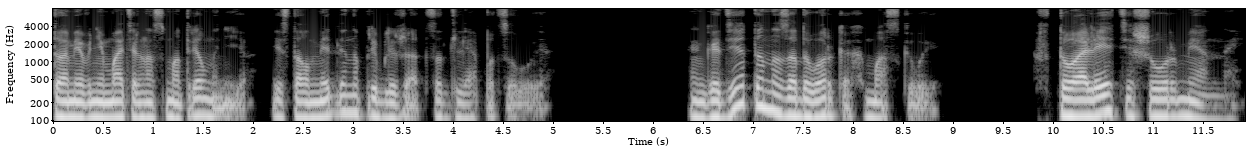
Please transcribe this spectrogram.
Томми внимательно смотрел на нее и стал медленно приближаться для поцелуя. Где-то на задворках Москвы. В туалете шаурменной.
